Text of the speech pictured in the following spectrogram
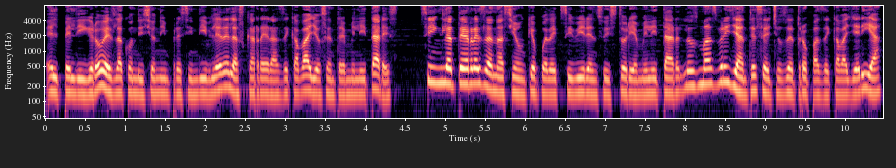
el peligro es la condición imprescindible de las carreras de caballos entre militares. Si Inglaterra es la nación que puede exhibir en su historia militar los más brillantes hechos de tropas de caballería,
